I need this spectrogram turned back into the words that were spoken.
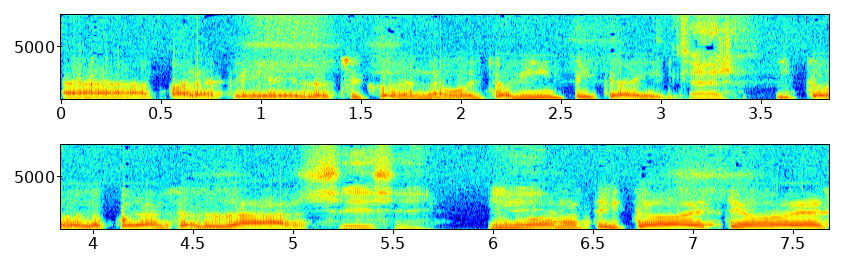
Ah, para que los chicos den la vuelta olímpica y, y todos los puedan saludar. Y bueno, y todo esto es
